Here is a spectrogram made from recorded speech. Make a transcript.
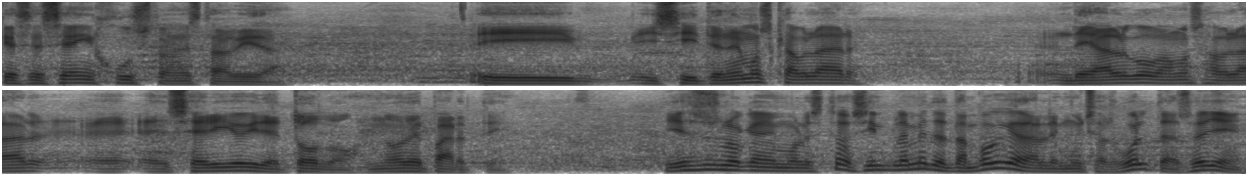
que se sea injusto en esta vida. Y, si tenemos que hablar de algo, vamos a hablar eh, en serio y de todo, no de parte. Y eso es lo que me molestó. Simplemente tampoco hay que darle muchas vueltas, oye.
